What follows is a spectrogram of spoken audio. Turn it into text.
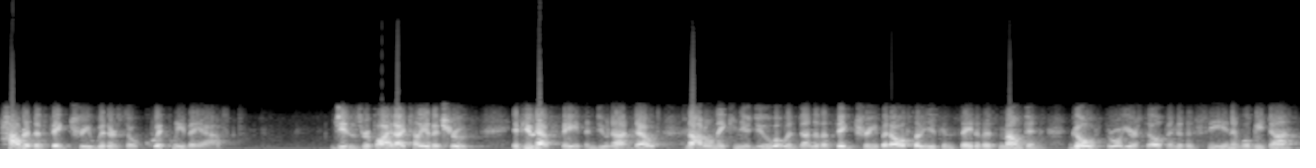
How did the fig tree wither so quickly? They asked. Jesus replied, I tell you the truth. If you have faith and do not doubt, not only can you do what was done to the fig tree, but also you can say to this mountain, Go, throw yourself into the sea, and it will be done.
